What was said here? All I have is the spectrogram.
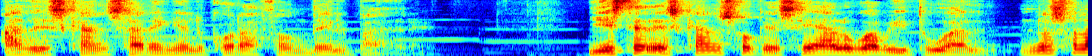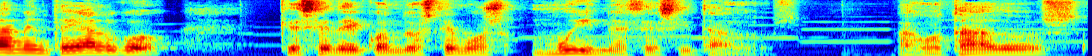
a descansar en el corazón del Padre. Y este descanso que sea algo habitual, no solamente algo que se dé cuando estemos muy necesitados, agotados,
